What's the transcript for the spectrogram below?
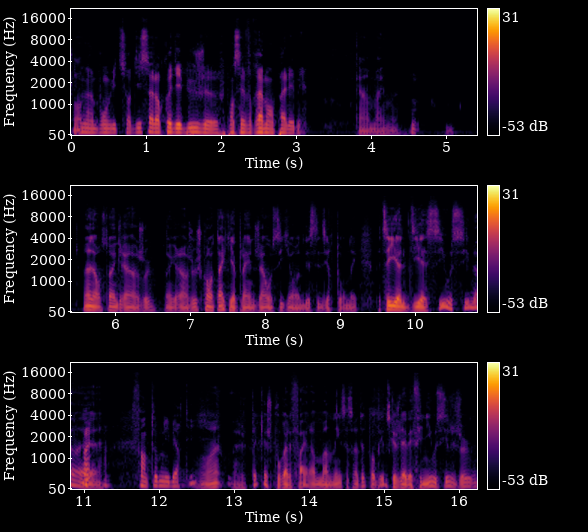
Je Ouais. donne un bon 8 sur 10, alors qu'au début, je, je pensais vraiment pas l'aimer. Quand même. hein. Non, non, c'est un grand jeu. C'est un grand jeu. Je suis content qu'il y ait plein de gens aussi qui ont décidé d'y retourner. Mais tu sais, il y a le DSC aussi, là. Ouais. euh, Phantom Liberty. Ouais, euh, peut-être que je pourrais le faire à un moment donné. Ça serait peut-être pas pire parce que je l'avais fini aussi, le jeu. là.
